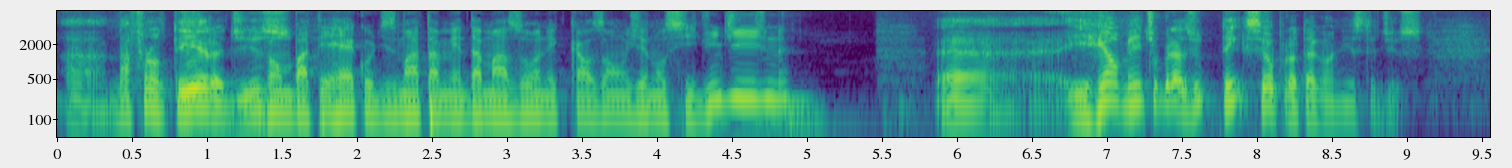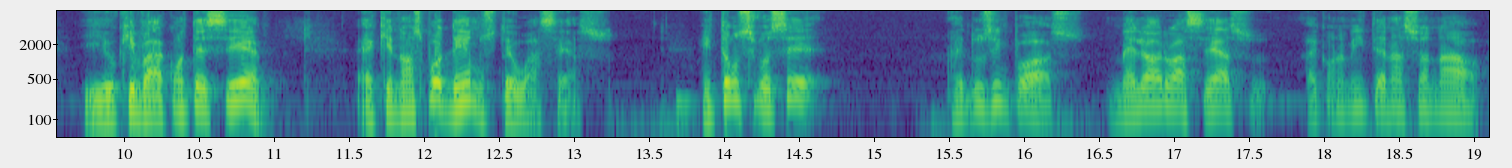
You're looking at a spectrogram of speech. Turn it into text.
uh, na fronteira disso. Vamos bater recorde de desmatamento da Amazônia e causar um genocídio indígena. É, e realmente o Brasil tem que ser o protagonista disso. E o que vai acontecer é que nós podemos ter o acesso. Então, se você reduz impostos, melhora o acesso à economia internacional,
